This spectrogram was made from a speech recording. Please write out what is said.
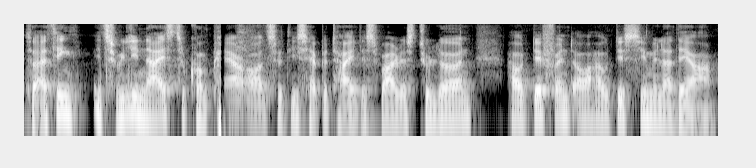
So I think it's really nice to compare also these hepatitis virus to learn how different or how dissimilar they are.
